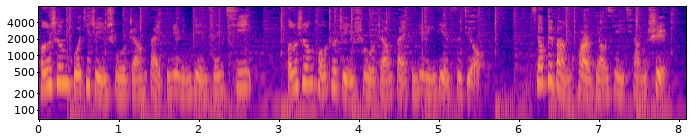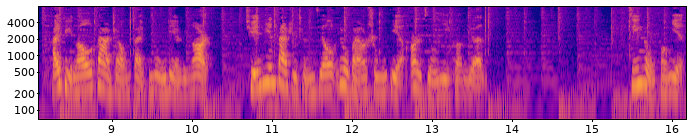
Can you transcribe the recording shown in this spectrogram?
恒生国际指数涨百分之零点三七，恒生红筹指数涨百分之零点四九。消费板块表现强势，海底捞大涨百分之五点零二，全天大市成交六百二十五点二九亿港元。金融方面。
